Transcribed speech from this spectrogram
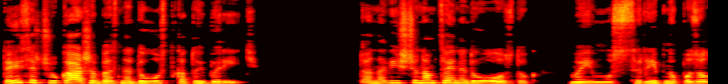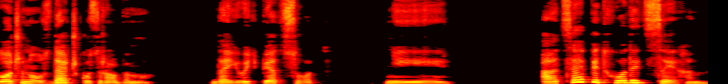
Тисячу, каже, без недоустка, то й беріть. Та навіщо нам цей недоуздок? Ми йому срібну позолочену уздечку зробимо. Дають п'ятсот. Ні. А це підходить циган,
